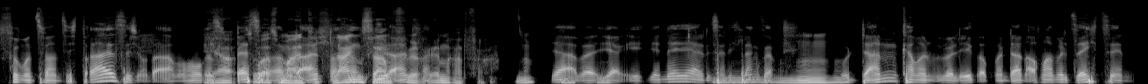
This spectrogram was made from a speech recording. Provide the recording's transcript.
25, 30 und Arme hoch ist ja, besser sowas meinte ich langsam für Rennradfahrer. Ne? Ja, aber ja, ja, nee, ja, das ist ja nicht langsam. Mhm. Und dann kann man überlegen, ob man dann auch mal mit 16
